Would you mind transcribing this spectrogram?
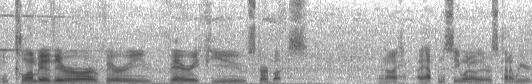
In Colombia, there are very, very few Starbucks. And I, I happened to see one over there. It was kind of weird.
